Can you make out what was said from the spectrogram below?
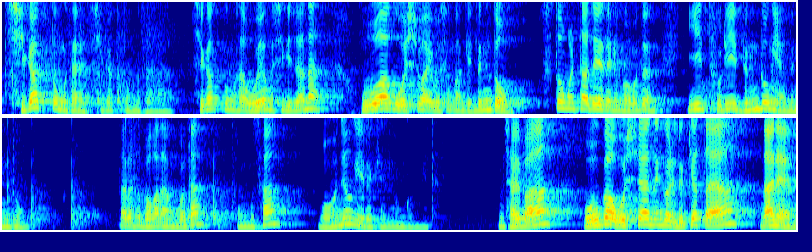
지각동사야 지각동사. 지각동사 오형식이잖아. 오하고 오씨와의 무슨 관계? 능동. 수동을 따져야 되는 거거든. 이 둘이 능동이야 능동. 따라서 뭐가 나온 거다? 동사 원형이 이렇게 나온 겁니다. 그럼 잘 봐. 오가 오씨 하는 걸 느꼈다야. 나는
